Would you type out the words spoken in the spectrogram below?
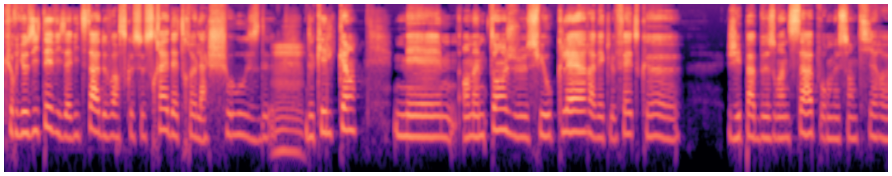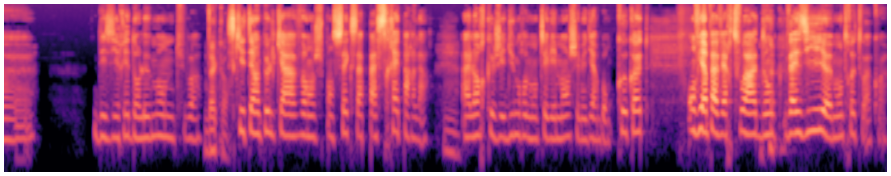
curiosité vis-à-vis de ça, de voir ce que ce serait d'être la chose, de, hmm. de quelqu'un. Mais en même temps, je suis au clair avec le fait que j'ai pas besoin de ça pour me sentir euh, désirée dans le monde, tu vois. D'accord. Ce qui était un peu le cas avant. Je pensais que ça passerait par là. Mm. Alors que j'ai dû me remonter les manches et me dire bon, cocotte, on vient pas vers toi, donc vas-y, euh, montre-toi, quoi.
